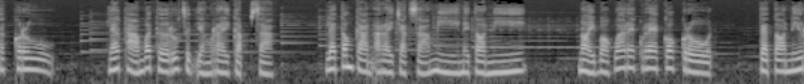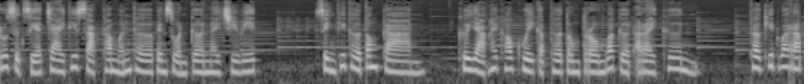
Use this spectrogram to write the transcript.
สักครู่ แล้วถามว่าเธอรู้สึกอย่างไรกับศักและต้องการอะไรจากสามีในตอนนี้ หน่อยบอกว่าแรก ๆ ก็โกรธ แต่ตอนนี้รู้สึกเสียใจที่ศักทำเหมือนเธอเป็นส่วนเกินในชีวิต สิ่งที่เธอต้องการ คืออยากให้เขาคุยกับเธอตรงๆว่าเกิดอะไรขึ้น เธอคิดว่ารับ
